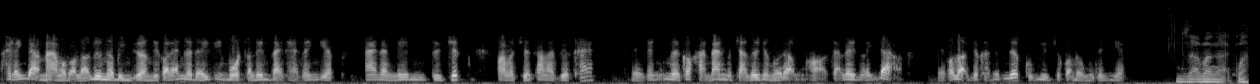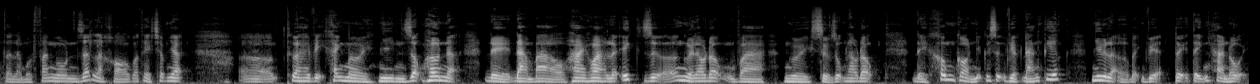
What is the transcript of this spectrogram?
hay lãnh đạo nào mà bảo là lương là bình thường thì có lẽ người đấy thì một là lên giải thẻ doanh nghiệp hai là lên từ chức hoặc là chuyển sang làm việc khác để cho những người có khả năng trả lương cho người lao động họ sẽ lên lãnh đạo để có lợi cho cả đất nước cũng như cho cộng đồng người doanh nghiệp. Dạ vâng ạ, quả thật là một phát ngôn rất là khó có thể chấp nhận. Ờ, thưa hai vị khách mời, nhìn rộng hơn ạ, để đảm bảo hài hòa lợi ích giữa người lao động và người sử dụng lao động, để không còn những cái sự việc đáng tiếc như là ở bệnh viện Tuệ Tĩnh Hà Nội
